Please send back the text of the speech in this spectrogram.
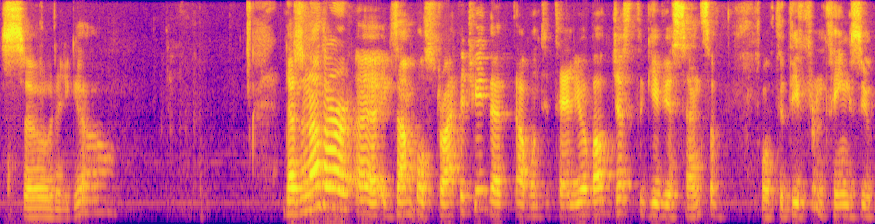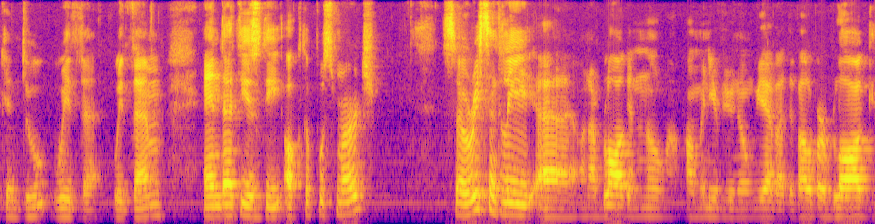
So there you go. There's another uh, example strategy that I want to tell you about, just to give you a sense of, of the different things you can do with, uh, with them, and that is the octopus merge. So recently uh, on our blog, I don't know how many of you know, we have a developer blog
